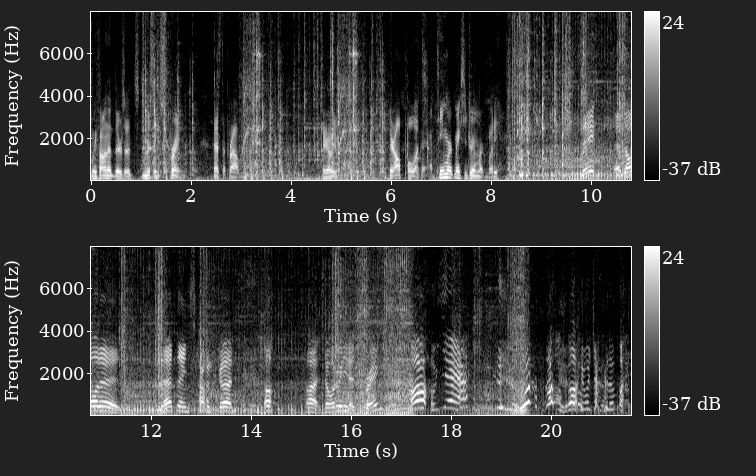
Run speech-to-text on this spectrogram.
We found that there's a missing spring. That's the problem. Here, you want me to, here, I'll pull it. Teamwork makes the dream work, buddy. See? That's all it is. That thing sounds good. Oh, all right, so what do we need, a spring? Oh, yeah! Oh, watch out for the bike.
